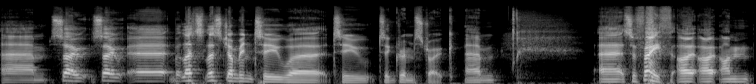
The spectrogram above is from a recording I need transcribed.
Um, so, so, uh, but let's let's jump into uh, to to Grimstroke. Um, uh, so, Faith, I, I, I'm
